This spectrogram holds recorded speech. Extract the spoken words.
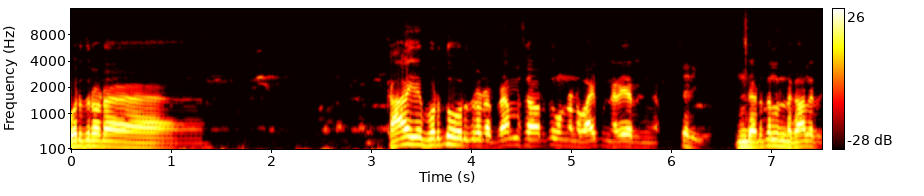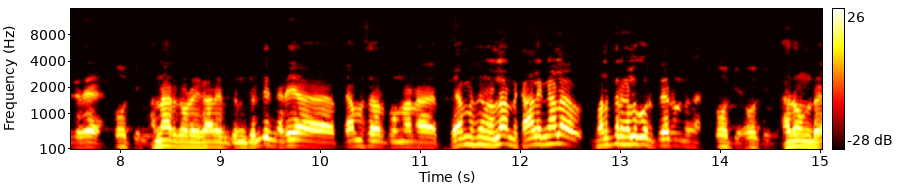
ஒருத்தரோட காளையை பொறுத்து ஒருத்தரோட ஃபேமஸ் ஆகிறதுக்கு உண்டான வாய்ப்பு நிறைய இருக்குங்க. சரிங்க. இந்த இடத்துல இந்த காலை இருக்குது. ஓகேங்க. அன்னாருக்கோடைய காலை இருக்குன்னு சொல்லி நிறைய ஃபேமஸ் ஆகிறதுக்கு உண்டான ஃபேமஸ் நல்லா அந்த காளைனால வளர்த்துறவங்களுக்கு ஒரு பேர் உண்டுங்க. ஓகே ஓகே அது உண்டு.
